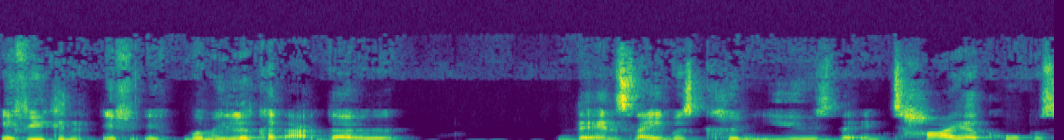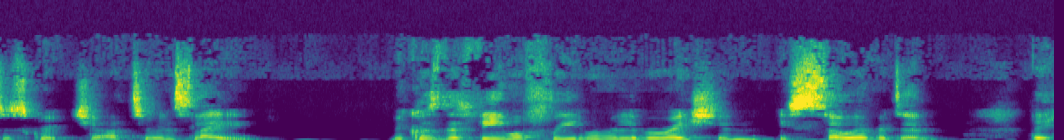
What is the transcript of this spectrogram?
if you can, if, if when we look at that though, the enslavers couldn't use the entire corpus of scripture to enslave because the theme of freedom and liberation is so evident. They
